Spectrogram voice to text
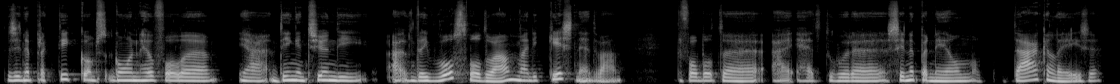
dus in de praktijk komt gewoon heel veel uh, ja, dingen die, die worstelt waan, maar die kist net waan. Bijvoorbeeld het door zinnepanelen op, op daken lezen.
